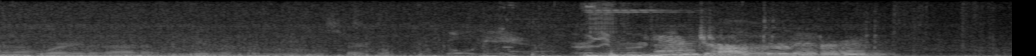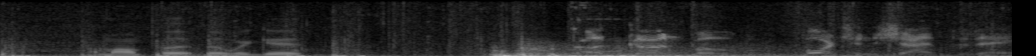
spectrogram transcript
I'm not worried about it. We in the, we in the circle. Go here. Early bird. Airdrop delivered. I'm on foot, but we're good. A gunboat. Fortune shines today.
